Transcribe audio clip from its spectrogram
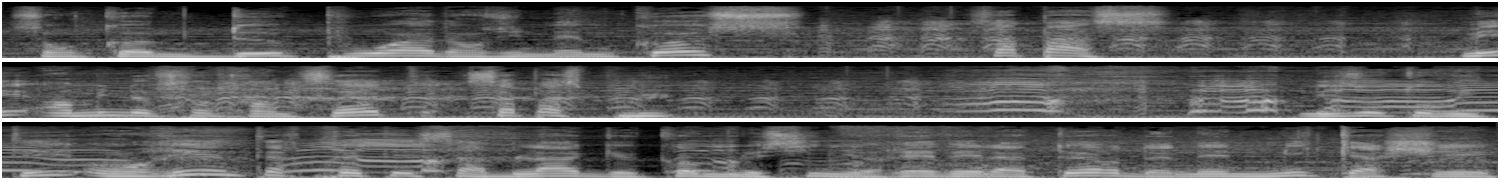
sont comme deux poids dans une même cosse, ça passe. Mais en 1937, ça passe plus. Les autorités ont réinterprété sa blague comme le signe révélateur d'un ennemi caché.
